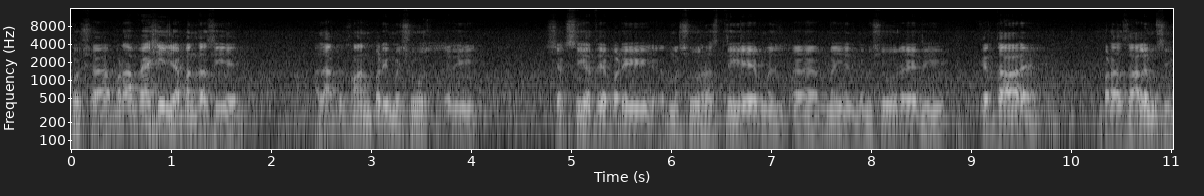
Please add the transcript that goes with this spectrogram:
ਖੁਸ਼ ਆਇਆ ਬੜਾ ਵਹਿਸ਼ੀ ਜਿਹਾ ਬੰਦਾ ਸੀ ਇਹ। ਹਲਾਕੂ ਖਾਨ ਬੜੀ ਮਸ਼ਹੂਰ ਇਹਦੀ ਸ਼ਖਸੀਅਤ ਹੈ ਬੜੀ ਮਸ਼ਹੂਰ ਹਸਤੀ ਹੈ ਯਾਨੀ ਕਿ ਮਸ਼ਹੂਰ ਇਹਦੀ ਕਿਰਦਾਰ ਹੈ, ਬੜਾ ਜ਼ਾਲਮ ਸੀ।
